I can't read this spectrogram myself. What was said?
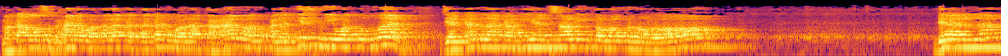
Maka Allah Subhanahu wa taala katakan wala ta'awanu 'alal ismi wal udwan. Janganlah kalian saling tolong-menolong dalam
